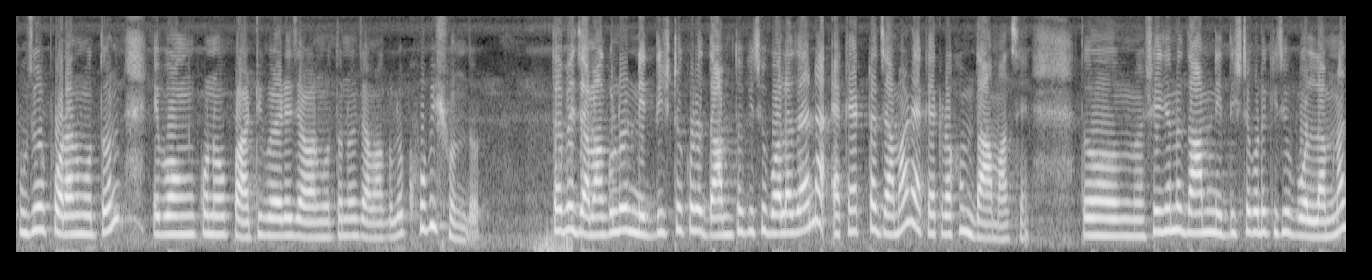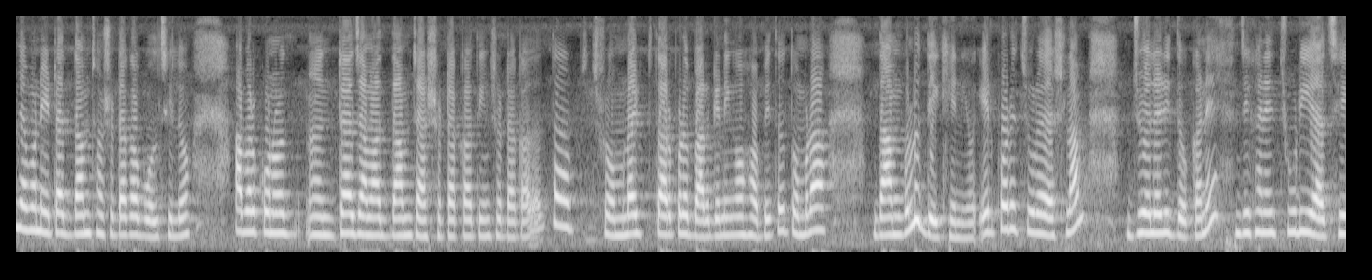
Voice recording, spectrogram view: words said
পুজোর পরার মতন এবং কোনো পার্টি বাইরে যাওয়ার মতনও জামাগুলো খুবই সুন্দর। তবে জামাগুলোর নির্দিষ্ট করে দাম তো কিছু বলা যায় না, এক একটা জামার এক এক রকম দাম আছে। তো সেই জন্য দাম নির্দিষ্ট করে কিছু বললাম না, যেমন এটার দাম ছশো টাকা বলছিল, আবার কোনোটা জামার দাম চারশো টাকা, তিনশো টাকা, তা তোমরা একটু তারপরে বার্গেনিংও হবে, তো তোমরা দামগুলো দেখে নিও। এরপরে চলে আসলাম জুয়েলারি দোকানে, যেখানে চুড়ি আছে,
